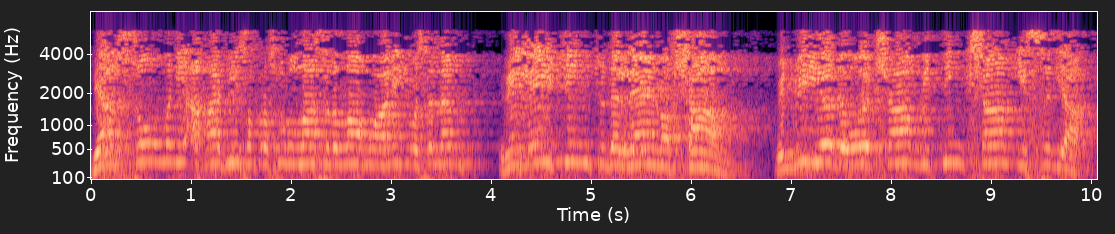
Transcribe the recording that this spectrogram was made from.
There are so many ahadith of Rasulullah sallallahu alaihi wasallam relating to the land of Sham. When we hear the word Sham, we think Sham is Syria.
